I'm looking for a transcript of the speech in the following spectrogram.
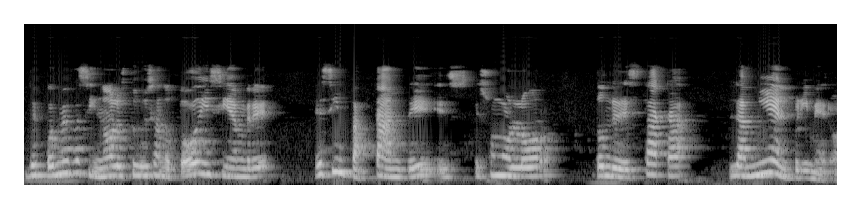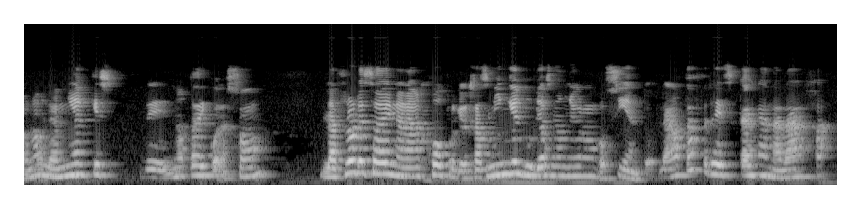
Después me fascinó, lo estuve usando todo diciembre. Es impactante, es, un olor donde destaca la miel primero, ¿no? La miel que es de nota de corazón. La flor es de naranjo, porque el jazmín y el durazno no lo siento. La nota fresca es la naranja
